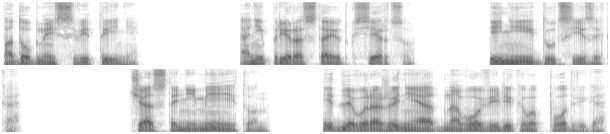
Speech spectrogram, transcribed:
подобной святыни? Они прирастают к сердцу и не идут с языка. Часто не имеет он и для выражения одного великого подвига,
